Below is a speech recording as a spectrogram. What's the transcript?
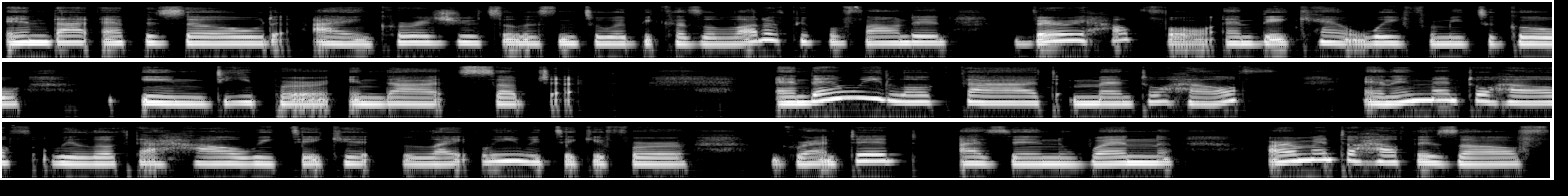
in that episode. I encourage you to listen to it because a lot of people found it very helpful and they can't wait for me to go in deeper in that subject. And then we looked at mental health. And in mental health, we looked at how we take it lightly, we take it for granted, as in when our mental health is off,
